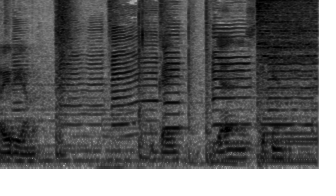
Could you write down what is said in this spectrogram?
a ir yendo. Ok. ¿Ya? ¿Qué piensas?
